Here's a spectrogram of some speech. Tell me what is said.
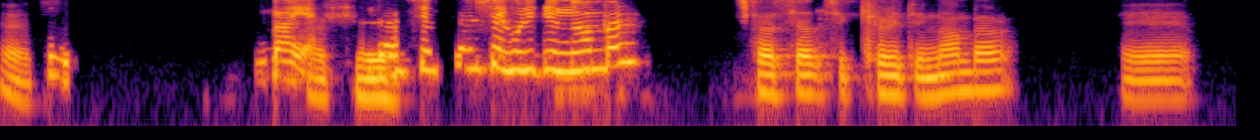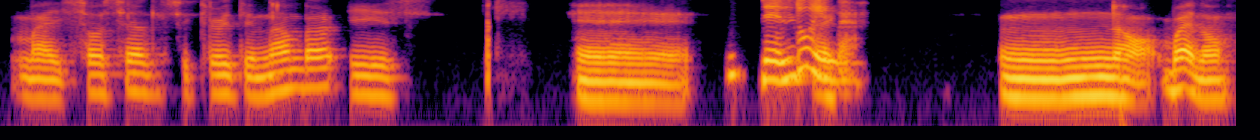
Yes. Vaya. Okay. The social security number, Social security number. Eh, my social security number is. eh, del DUIMA. mm, no, bueno,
